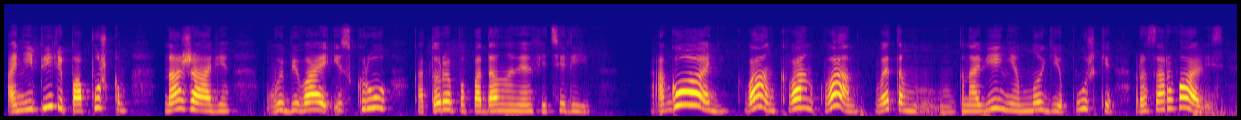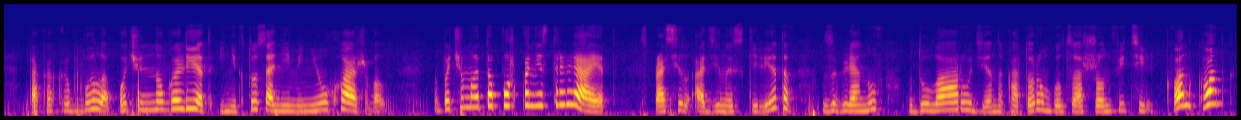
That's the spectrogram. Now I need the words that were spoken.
Они били по пушкам ножами, выбивая искру, которая попадала на фитили. Огонь! Кван, кван, кван! В это мгновение многие пушки разорвались, так как им было очень много лет, и никто за ними не ухаживал. «Но почему эта пушка не стреляет?» – спросил один из скелетов, заглянув в дуло орудия, на котором был зажжен фитиль. «Кванг-кванг!»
